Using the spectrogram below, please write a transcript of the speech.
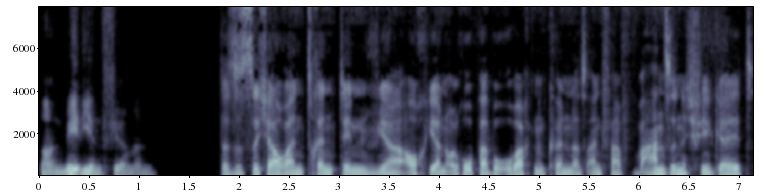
an Medienfirmen. Das ist sicher auch ein Trend, den wir auch hier in Europa beobachten können, dass einfach wahnsinnig viel Geld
